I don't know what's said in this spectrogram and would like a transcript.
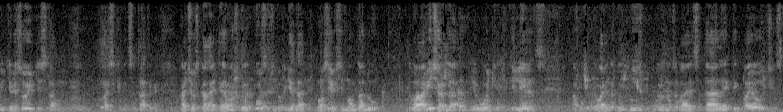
интересуетесь там классиками, цитатами, хочу сказать, не знаю, может вы в курсе, что где-то в 1977 году два Ричарда, Левонтин и Левинс, опубликовали такую книжку, которая называется Dialectic Biologist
